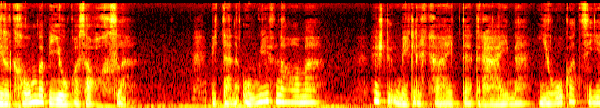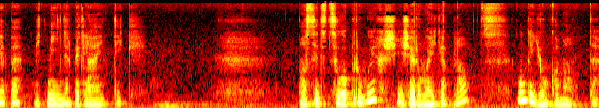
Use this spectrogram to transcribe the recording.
Willkommen bei Yoga Sachsen. Mit diesen Aufnahmen hast du die Möglichkeit, daheim Yoga zu üben mit meiner Begleitung. Was du dazu brauchst, ist ein ruhiger Platz und eine Yogamatte.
